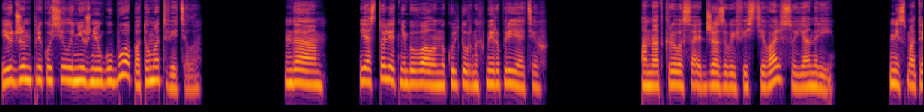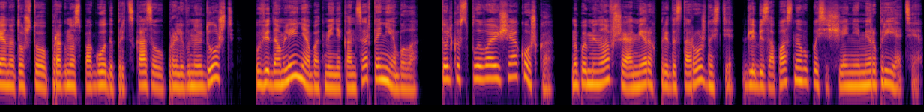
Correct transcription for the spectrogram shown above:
Юджин прикусила нижнюю губу, а потом ответила. «Да, я сто лет не бывала на культурных мероприятиях. Она открыла сайт «Джазовый фестиваль Суян-Ри». Несмотря на то, что прогноз погоды предсказывал проливной дождь, уведомления об отмене концерта не было, только всплывающее окошко, напоминавшее о мерах предосторожности для безопасного посещения мероприятия.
